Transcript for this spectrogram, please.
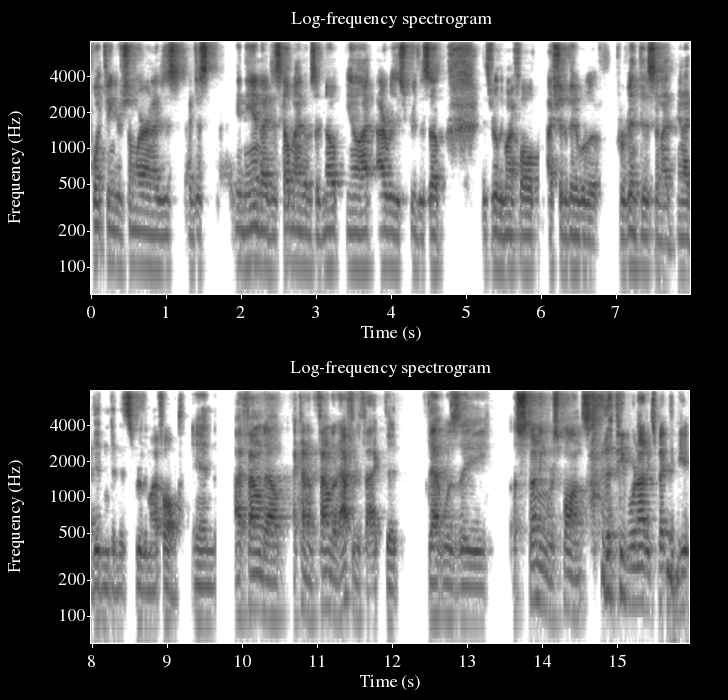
point fingers somewhere. And I just, I just, in the end, I just held my hand up and said, nope, you know, I, I really screwed this up. It's really my fault. I should have been able to prevent this and I, and I didn't. And it's really my fault. And I found out, I kind of found out after the fact that that was a, a stunning response that people were not expecting to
